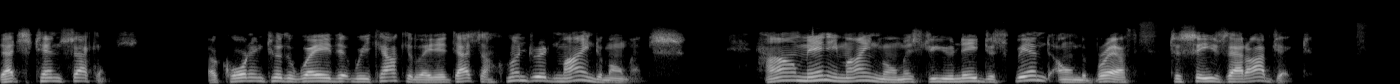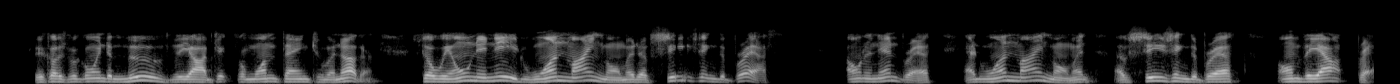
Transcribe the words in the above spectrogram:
That's 10 seconds. According to the way that we calculate it, that's 100 mind moments. How many mind moments do you need to spend on the breath to seize that object? Because we're going to move the object from one thing to another. So we only need one mind moment of seizing the breath on an in breath and one mind moment of seizing the breath on the out breath.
